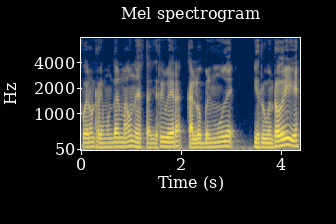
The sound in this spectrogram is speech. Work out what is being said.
Fueron Raymond Dalmau, Néstor Rivera, Carlos Bermúdez y Rubén Rodríguez.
